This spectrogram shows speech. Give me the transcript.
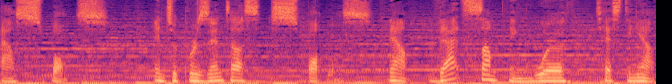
our spots and to present us spotless. Now, that's something worth testing out.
